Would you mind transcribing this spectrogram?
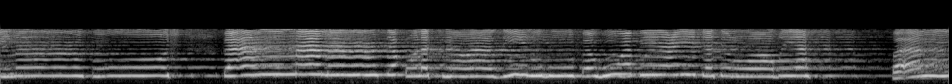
المنفوش. فأما من ثقلت موازينه فهو في عيشة راضية. فأما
